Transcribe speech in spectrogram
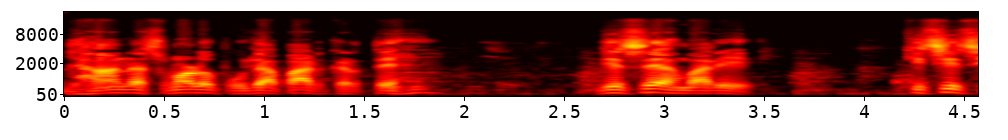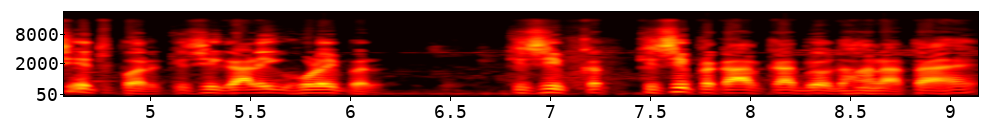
ध्यान स्मरण और पूजा पाठ करते हैं जिससे हमारे किसी क्षेत्र पर किसी गाड़ी घोड़े पर किसी किसी प्रकार का व्यवधान आता है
